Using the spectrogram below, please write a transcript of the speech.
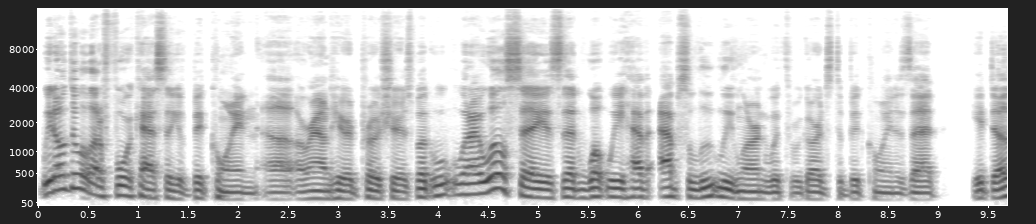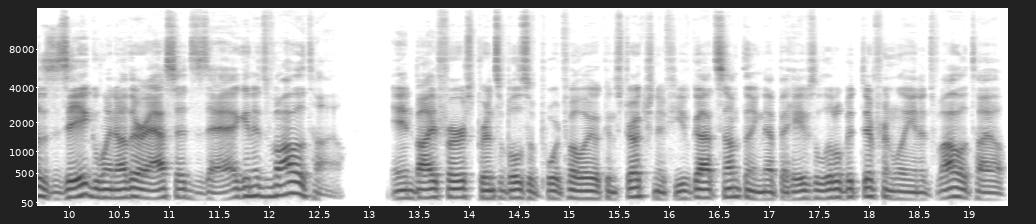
We don't do a lot of forecasting of Bitcoin uh, around here at ProShares, but w- what I will say is that what we have absolutely learned with regards to Bitcoin is that it does zig when other assets zag and it's volatile. And by first principles of portfolio construction, if you've got something that behaves a little bit differently and it's volatile,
